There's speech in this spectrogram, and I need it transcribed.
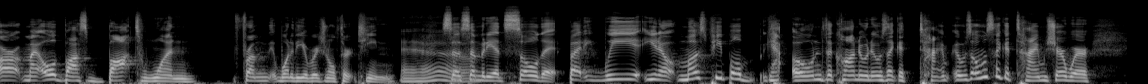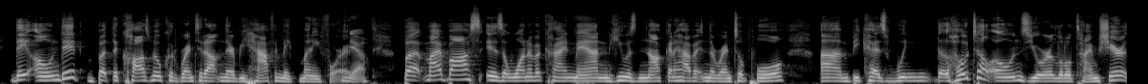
our my old boss bought one from one of the original 13. Oh. So somebody had sold it, but we, you know, most people owned the condo, and it was like a time. It was almost like a timeshare where they owned it, but the Cosmo could rent it out on their behalf and make money for it. Yeah. But my boss is a one of a kind man, and he was not going to have it in the rental pool um, because when the hotel owns your little timeshare,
